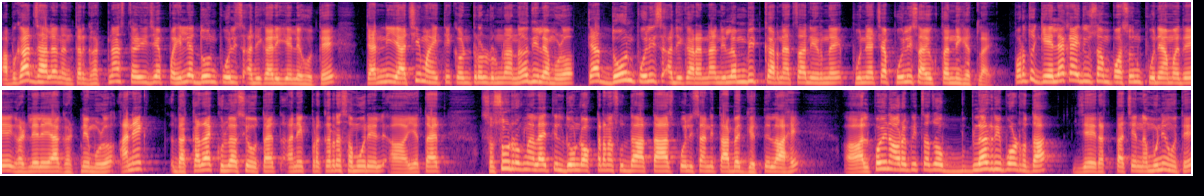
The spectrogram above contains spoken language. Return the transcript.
अपघात झाल्यानंतर घटनास्थळी जे पहिले दोन पोलीस अधिकारी गेले होते त्यांनी याची माहिती कंट्रोल रूमला न दिल्यामुळं त्या दोन पोलीस अधिकाऱ्यांना निलंबित करण्याचा निर्णय पुण्याच्या पोलीस आयुक्तांनी घेतलाय. परंतु गेल्या काही दिवसांपासून पुण्यामध्ये घडलेल्या या घटनेमुळं अनेक धक्कादायक खुलासे होत आहेत अनेक प्रकरणं समोर येत आहेत. ससून रुग्णालयातील दोन डॉक्टरांना सुद्धा आता आज पोलिसांनी ताब्यात घेतलेलं आहे. अल्पवयीन आरोपीचा जो ब्लड रिपोर्ट होता जे रक्ताचे नमुने होते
